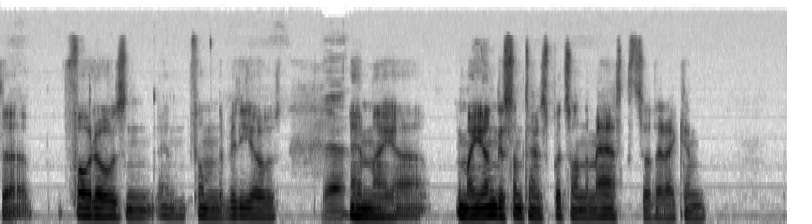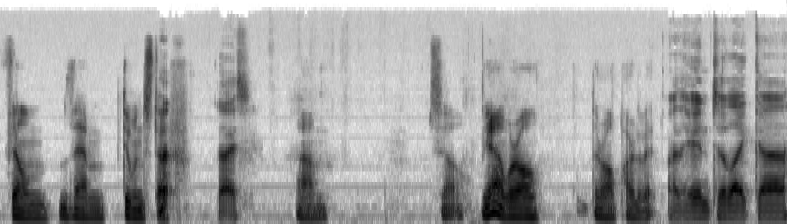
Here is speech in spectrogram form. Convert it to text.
the photos and and filming the videos, Yeah, and my uh, my youngest sometimes puts on the mask so that I can film them doing stuff. nice. Um, so yeah, we're all they're all part of it. Are they into like uh,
